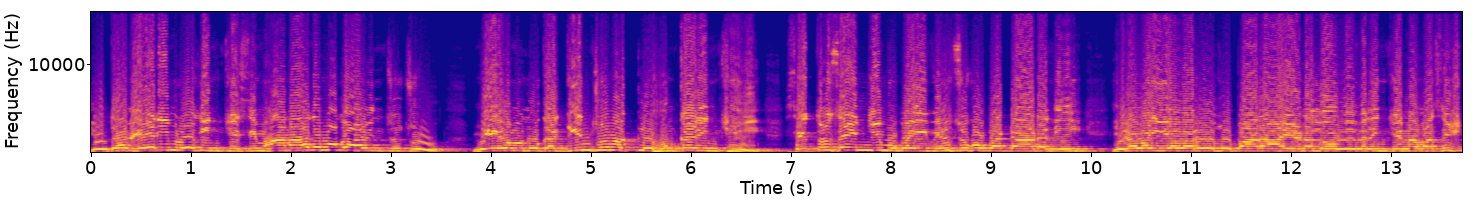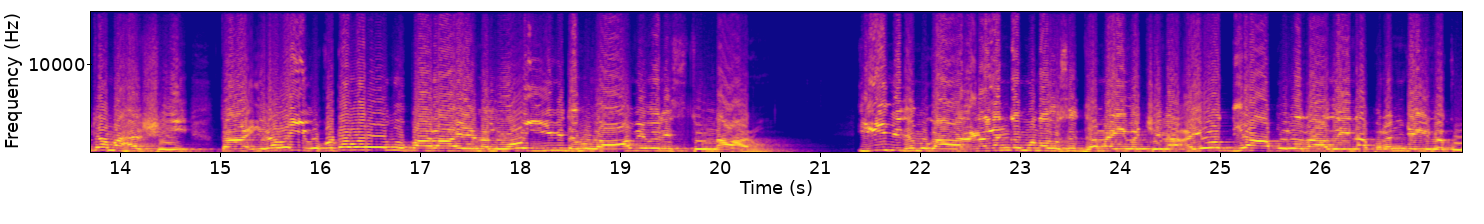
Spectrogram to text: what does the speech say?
యుద్ధభేరి మ్రోగించి సింహనాదము గావించుచు మేఘములు గర్జించునట్లు హుంకరించి శత్రు సైన్యముపై విరుచుకుపడ్డాడని ఇరవయవ రోజు పారాయణలో వివరించిన వశిష్ఠ మహర్షి తన ఇరవై ఒకటవ రోజు పారాయణలో ఈ విధముగా వివరిస్తున్నారు. ఈ విధముగా రణరంగమునకు సిద్ధమై వచ్చిన అయోధ్యాపురరాజైన పురంజయునకు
